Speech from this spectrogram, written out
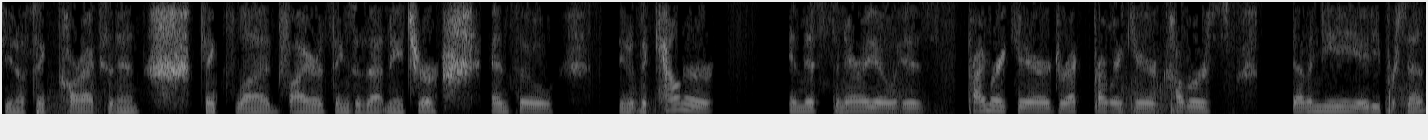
you know think car accident think flood fire things of that nature and so you know the counter in this scenario is primary care, direct primary care covers 70, 80%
